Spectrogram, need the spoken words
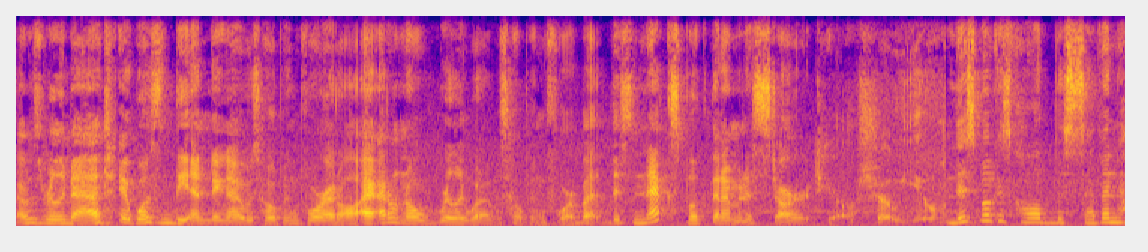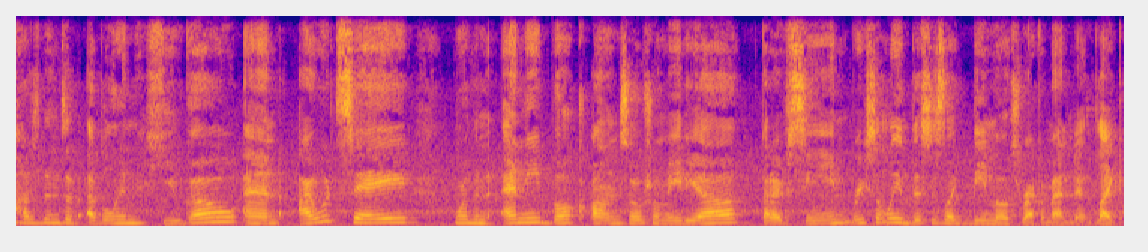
I was really mad. It wasn't the ending I was hoping for at all. I, I don't know really what I was hoping for, but this next book that I'm going to start, here, I'll show you. This book is called The Seven Husbands of Evelyn Hugo, and I would say more than any book on social media that I've seen recently, this is like the most recommended. Like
